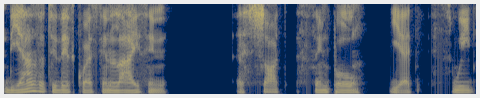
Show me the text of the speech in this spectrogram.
The answer to this question lies in a short, simple, yet sweet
